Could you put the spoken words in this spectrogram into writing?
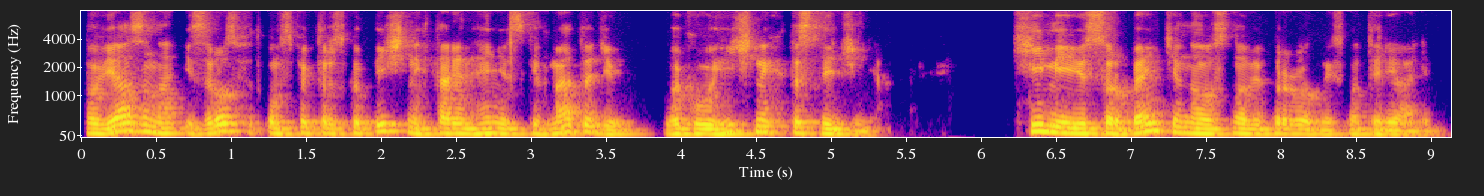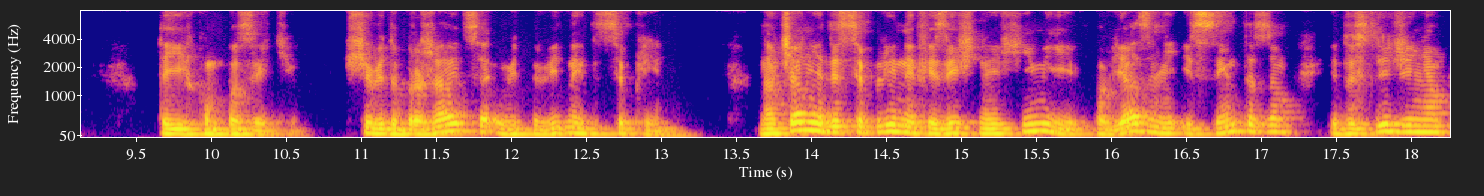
пов'язана із розвитком спектроскопічних та рентгенівських методів в екологічних дослідженнях, хімією сорбентів на основі природних матеріалів та їх композитів, що відображається у відповідних дисциплінах. Навчання дисципліни фізичної хімії пов'язані із синтезом і дослідженням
